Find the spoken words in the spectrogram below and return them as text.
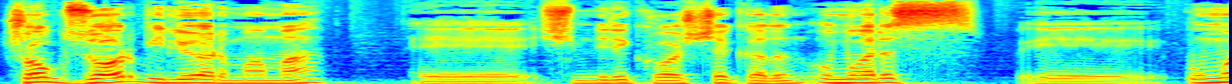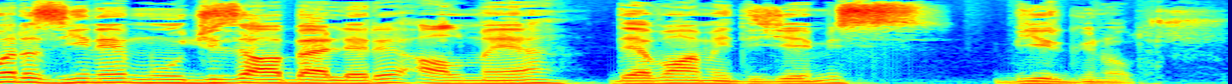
Çok zor biliyorum ama e, şimdilik hoşça kalın. Umarız e, umarız yine mucize haberleri almaya devam edeceğimiz bir gün olur.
